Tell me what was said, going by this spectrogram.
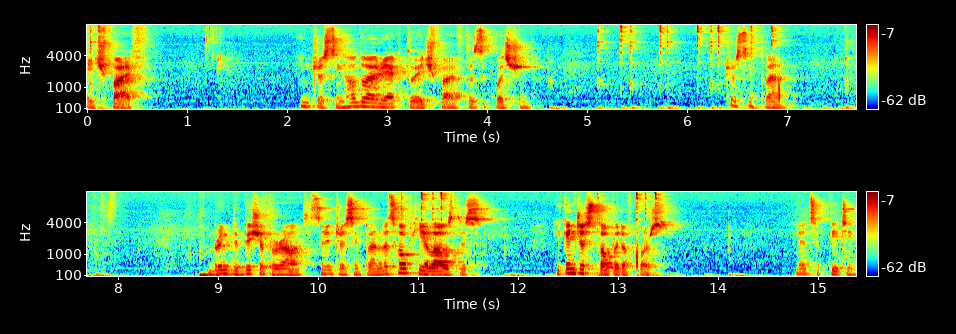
h5. Interesting. How do I react to h5? That's the question. Interesting plan. Bring the bishop around. It's an interesting plan. Let's hope he allows this. He can just stop it, of course. That's a pity.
